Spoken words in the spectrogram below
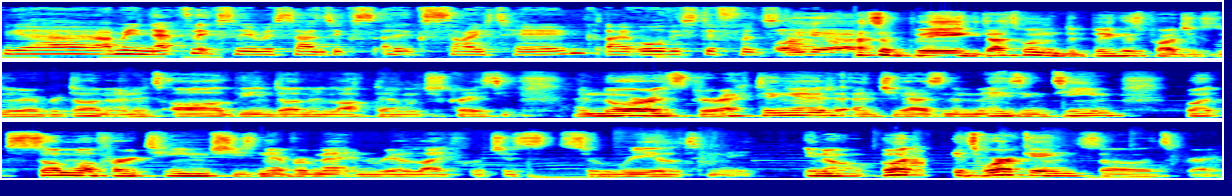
Yeah, I mean Netflix series sounds ex- exciting, like all this different oh, stuff. Oh yeah, that's a big. That's one of the biggest projects we've ever done, and it's all being done in lockdown, which is crazy. And Nora's directing it, and she has an amazing team. But some of her team she's never met in real life, which is surreal to me. You know, but it's working, so it's great.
